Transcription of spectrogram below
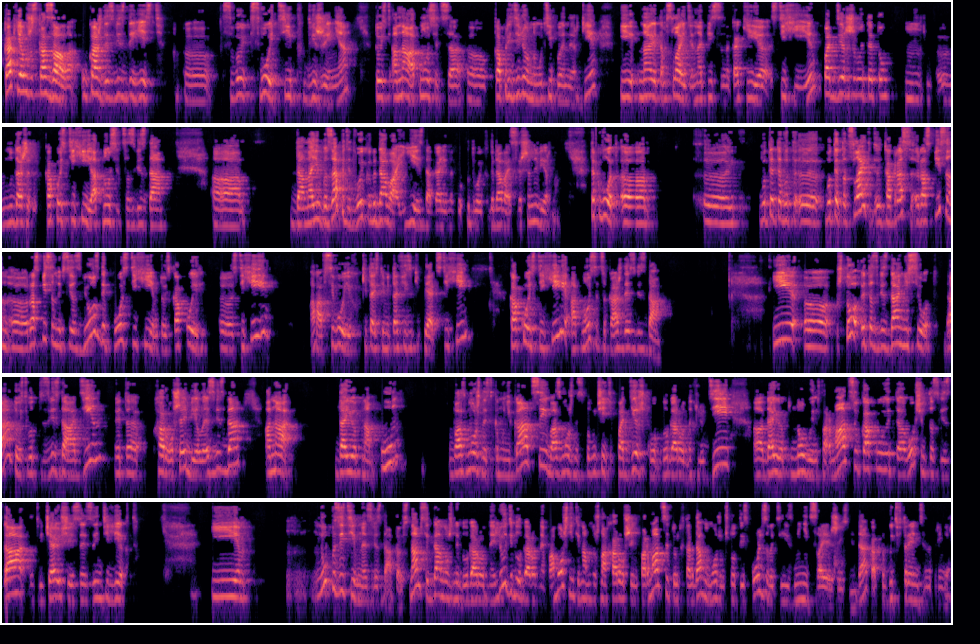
как я уже сказала, у каждой звезды есть э, свой, свой тип движения, то есть она относится к определенному типу энергии, и на этом слайде написано, какие стихии поддерживают эту, ну даже какой стихии относится звезда. Да, на юго-западе двойка годовая. Есть, да, Галина, двойка годовая, совершенно верно. Так вот, э, э, вот, это вот, э, вот этот слайд как раз расписан, расписаны все звезды по стихиям, то есть какой стихии, а всего их в китайской метафизике 5 стихий, какой стихии относится каждая звезда. И э, что эта звезда несет, да, то есть вот звезда 1 – это хорошая белая звезда, она дает нам ум, возможность коммуникации, возможность получить поддержку благородных людей, а, дает новую информацию какую-то, в общем-то, звезда, отвечающая за интеллект. И, ну, позитивная звезда, то есть нам всегда нужны благородные люди, благородные помощники, нам нужна хорошая информация, только тогда мы можем что-то использовать и изменить в своей жизни, да, как-то быть в тренде, например.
